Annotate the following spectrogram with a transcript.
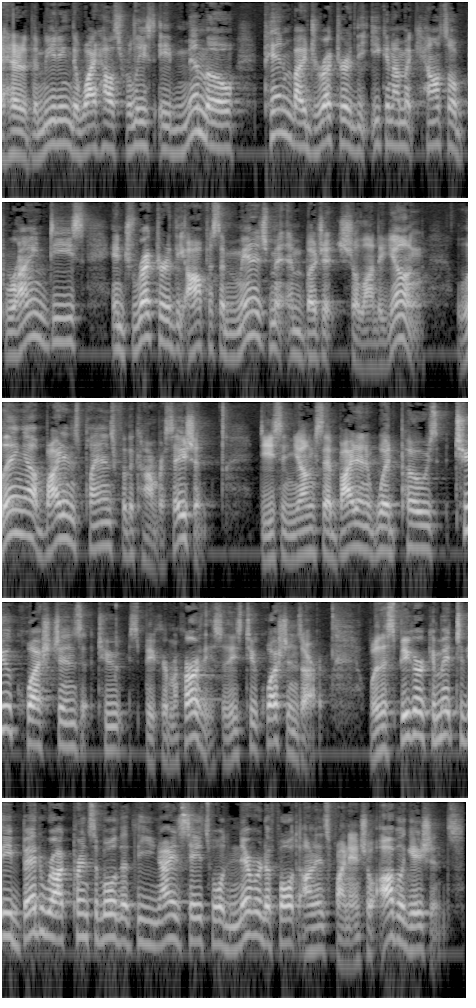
Ahead of the meeting, the White House released a memo penned by Director of the Economic Council Brian Deese and Director of the Office of Management and Budget Shalanda Young, laying out Biden's plans for the conversation. Deese and Young said Biden would pose two questions to Speaker McCarthy. So these two questions are Will the Speaker commit to the bedrock principle that the United States will never default on its financial obligations?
